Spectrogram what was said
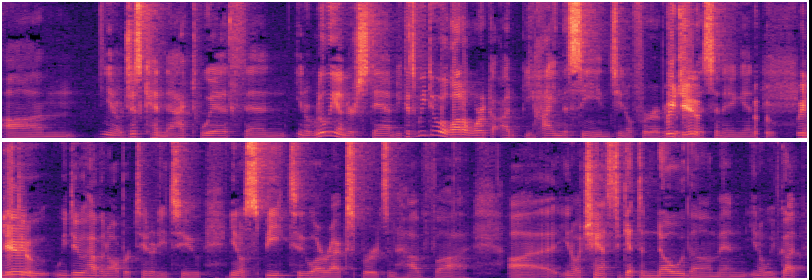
um, you know just connect with and you know really understand because we do a lot of work on behind the scenes you know for everybody listening. And, we, and do. we do. We do have an opportunity to you know speak to our experts and have uh, uh, you know a chance to get to know them. And you know we've got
